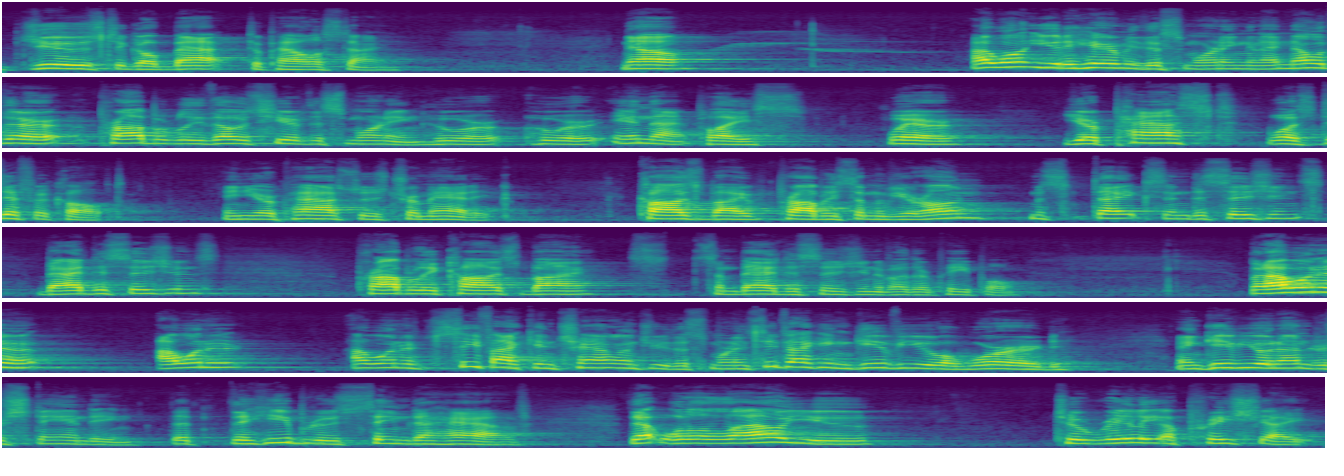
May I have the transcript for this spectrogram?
Jews to go back to Palestine. Now, I want you to hear me this morning, and I know there are probably those here this morning who are, who are in that place where your past was difficult and your past was traumatic, caused by probably some of your own mistakes and decisions, bad decisions, probably caused by some bad decision of other people. But I want to I want to I want to see if I can challenge you this morning, see if I can give you a word and give you an understanding that the Hebrews seem to have that will allow you to really appreciate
